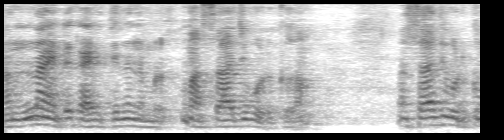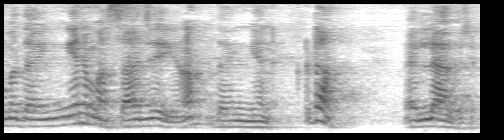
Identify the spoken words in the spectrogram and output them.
നന്നായിട്ട് കഴുത്തിന് നമ്മൾ മസാജ് കൊടുക്കുക. മസാജ് കൊടുക്കുമ്പോൾ ഇങ്ങനെ മസാജ് ചെയ്യണം. ഇങ്ങനെ കേട്ടോ. എല്ലാവരും.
